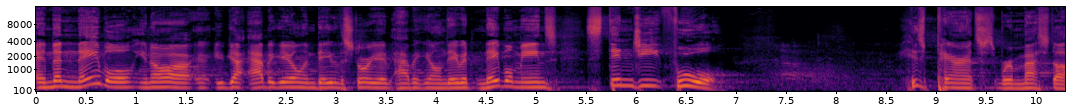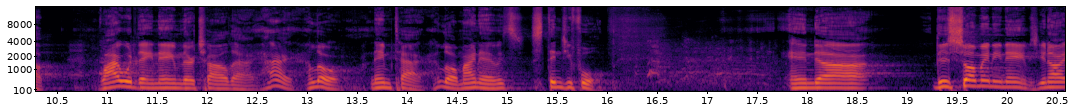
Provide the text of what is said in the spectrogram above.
And then Nabal, you know, uh, you've got Abigail and David, the story of Abigail and David. Nabal means stingy fool. His parents were messed up. Why would they name their child that? Hi, hello, name tag. Hello, my name is Stingy Fool. And uh, there's so many names. You know,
